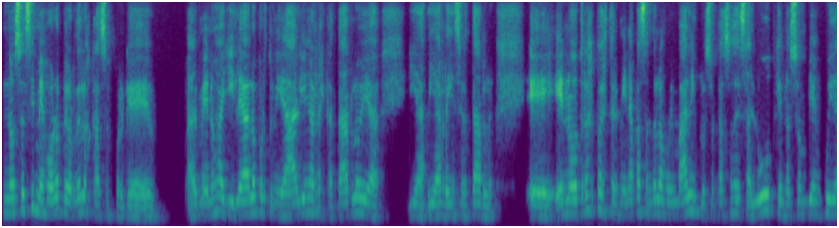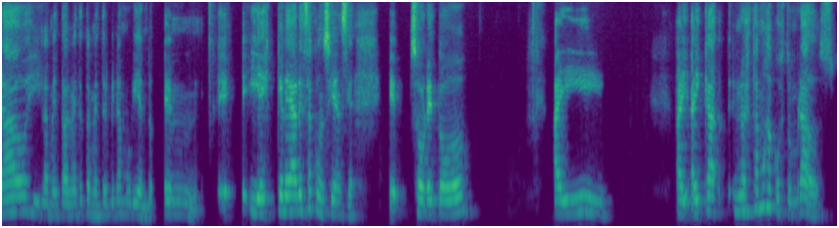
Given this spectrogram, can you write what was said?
no sé si mejor o peor de los casos, porque al menos allí le da la oportunidad a alguien a rescatarlo y a, y a, reinsertarlo. Eh, en otras, pues termina pasándola muy mal, incluso casos de salud que no son bien cuidados y lamentablemente también termina muriendo. Em, eh, y es crear esa conciencia. Eh, sobre todo, ahí, no estamos acostumbrados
